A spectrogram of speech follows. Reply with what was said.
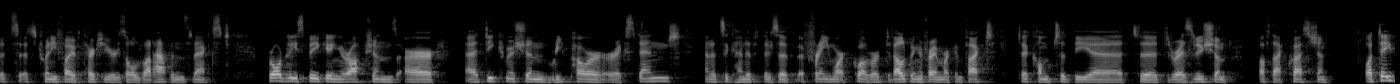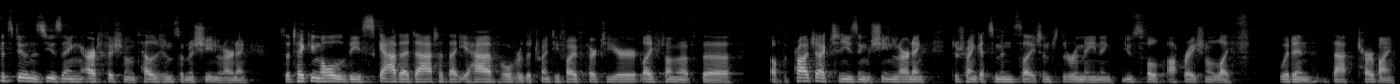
It's, it's 25, 30 years old, what happens next? Broadly speaking, your options are uh, decommission, repower, or extend, and it's a kind of, there's a, a, framework, well, we're developing a framework, in fact, to come to the, uh, to the resolution of that question. What David's doing is using artificial intelligence and machine learning. So taking all the SCADA data that you have over the 25, 30 year lifetime of the, of the project and using machine learning to try and get some insight into the remaining useful operational life within that turbine.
